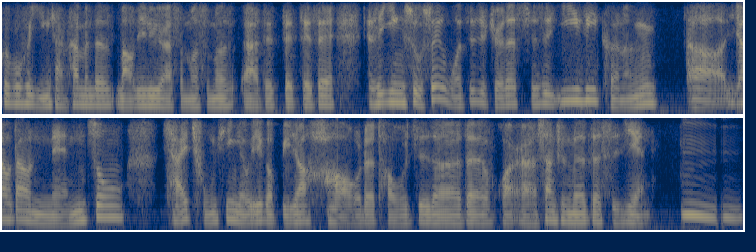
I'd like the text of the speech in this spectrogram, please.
会不会影响他们的毛利率啊什么什么啊这这这些这些因素，所以我自己觉得其实 EV 可能呃要到年终才重新有一个比较好的投资的的环呃上升的的时间。嗯嗯，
